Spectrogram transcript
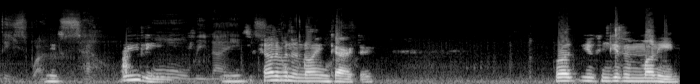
These won't he's sell. Really, All me names. he's kind of an annoying character. But you can give him money.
